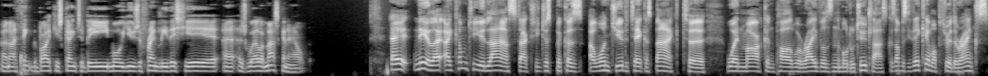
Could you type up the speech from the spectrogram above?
and I think the bike is going to be more user friendly this year uh, as well, and that's going to help. Uh, Neil, I, I, come to you last actually, just because I want you to take us back to when Marc and Pol were rivals in the Moto 2 class, because obviously they came up through the ranks,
